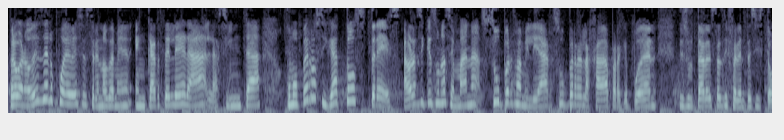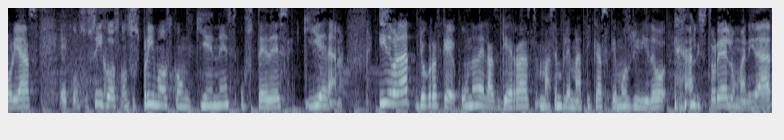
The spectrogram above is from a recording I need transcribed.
Pero bueno, desde el jueves se estrenó también en cartelera la cinta Como Perros y Gatos 3. Ahora sí que es una semana súper familiar, súper relajada para que puedan disfrutar de estas diferentes historias eh, con sus hijos, con sus primos, con quienes ustedes quieran. Y de verdad, yo creo que una de las guerras más emblemáticas que hemos vivido a la historia de la humanidad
